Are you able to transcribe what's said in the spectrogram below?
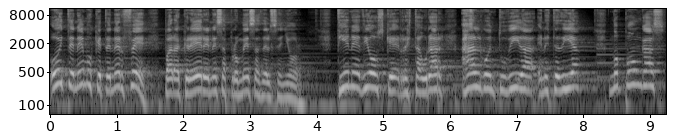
Hoy tenemos que tener fe para creer en esas promesas del Señor. ¿Tiene Dios que restaurar algo en tu vida en este día? No pongas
